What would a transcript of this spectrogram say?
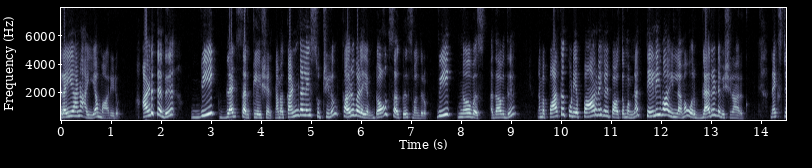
ட்ரையான ஐயா மாறிடும். அடுத்தது வீக் பிளட் சர்க்குலேஷன் நம்ம கண்களை சுற்றிலும் கருவளையம் டாக் சர்க்கிள்ஸ் வந்துடும் வீக் நர்வஸ் அதாவது நம்ம பார்க்கக்கூடிய பார்வைகள் பார்த்தோம் அப்படின்னா தெளிவாக இல்லாமல் ஒரு பிளர்டு விஷனாக இருக்கும். நெக்ஸ்ட்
